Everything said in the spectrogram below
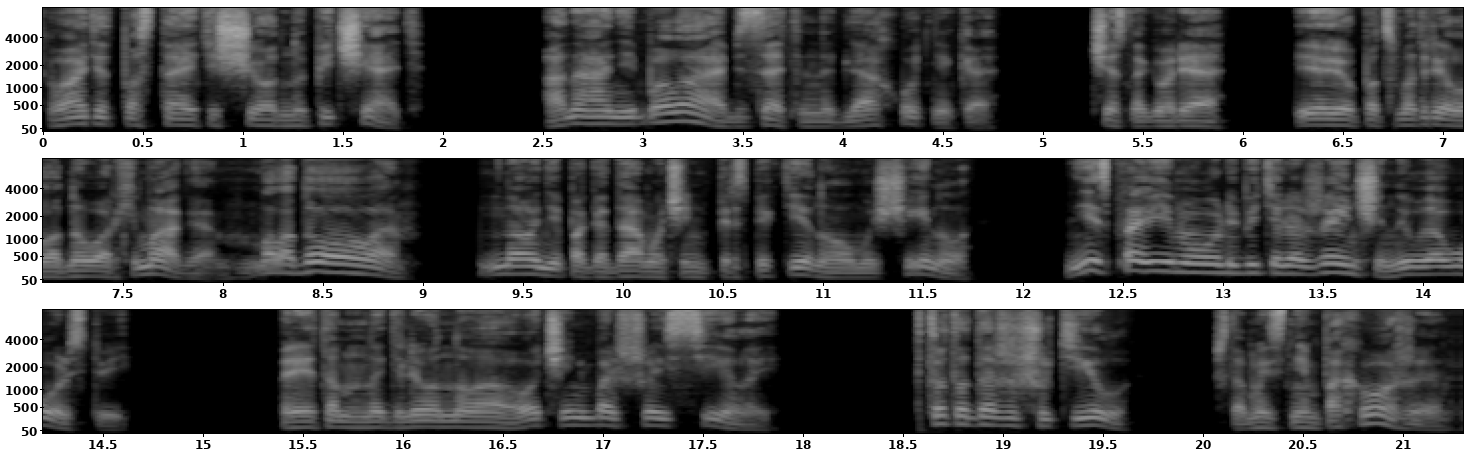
хватит поставить еще одну печать. Она не была обязательной для охотника. Честно говоря, я ее подсмотрел у одного архимага, молодого, но не по годам очень перспективного мужчину, неисправимого любителя женщин и удовольствий, при этом наделенного очень большой силой. Кто-то даже шутил, что мы с ним похожи,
